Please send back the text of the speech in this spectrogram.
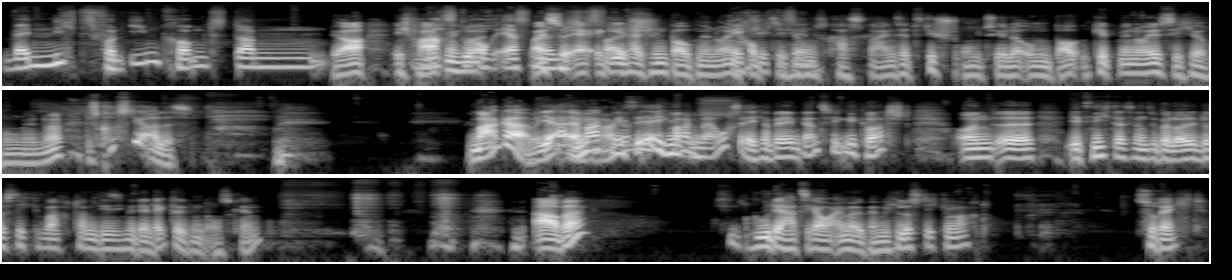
wenn nichts von ihm kommt, dann Ja, ich frage mich du nur, auch erstmal weißt du, er, er geht halt hin, baut mir einen neuen. Hauptsicherungskasten ein, setzt die Stromzähler um, baut, gibt mir neue Sicherungen, ne? Das kostet ja alles. Mag er, ja, er mag mag mich er. sehr, ich mag ihn auch sehr. Ich habe mit ihm ganz viel gequatscht. Und äh, jetzt nicht, dass wir uns über Leute lustig gemacht haben, die sich mit Elektrikern auskennen. Aber, gut, er hat sich auch einmal über mich lustig gemacht. Zu Recht.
